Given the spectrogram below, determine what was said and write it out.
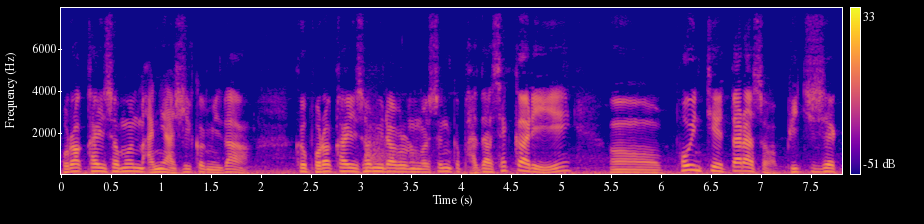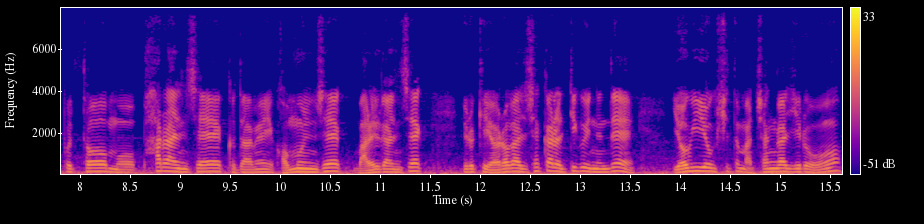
보라카이 섬은 많이 아실 겁니다. 그 보라카이 섬이라고 하는 것은 그 바다 색깔이 어, 포인트에 따라서 비치색부터 뭐 파란색, 그 다음에 검은색, 말간색 이렇게 여러 가지 색깔을 띠고 있는데 여기 역시도 마찬가지로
